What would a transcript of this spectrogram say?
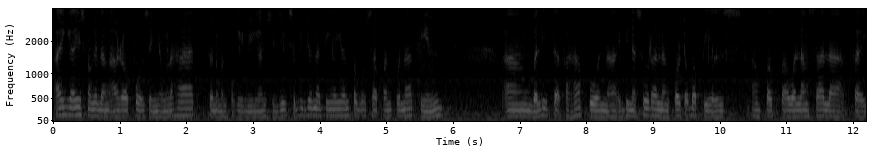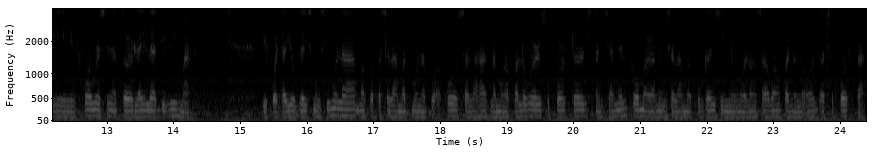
Hi guys, magandang araw po sa inyong lahat. Ito naman po kaibigan si Jake. Sa video natin ngayon, pag-usapan po natin ang balita kahapon na ibinasura ng Court of Appeals ang pagpawalang sala kay former Senator Laila De Lima. Before tayo guys magsimula, magpapasalamat muna po ako sa lahat ng mga followers, supporters ng channel ko. Maraming salamat po guys sa inyong walang sawang panonood at suporta.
